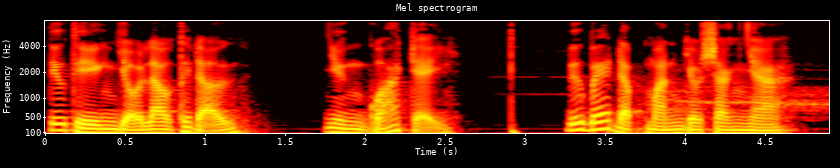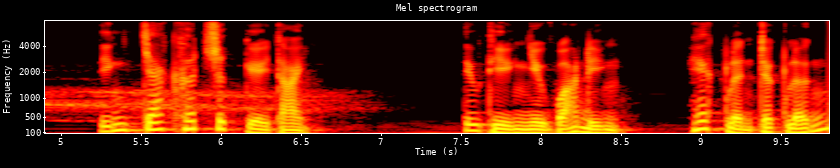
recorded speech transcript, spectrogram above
Tiêu Thiên dội lao tới đỡ, Nhưng quá trễ. Đứa bé đập mạnh vào sàn nhà, Tiếng chát hết sức ghê tai. Tiêu Thiên như quá điên, Hét lên rất lớn.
